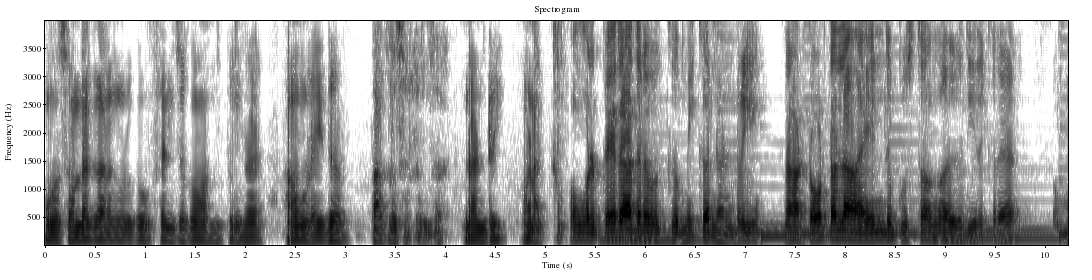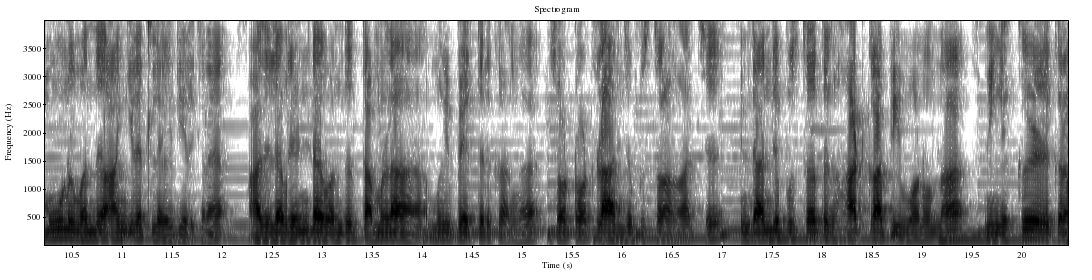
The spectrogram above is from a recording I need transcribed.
உங்கள் சொந்தக்காரங்களுக்கும் ஃப்ரெண்ட்ஸுக்கும் அனுப்புங்க. அவங்கள இதை பார்க்க சொல்லுங்கள் நன்றி வணக்கம். உங்கள் பேராதரவுக்கு மிக்க நன்றி. நான் டோட்டலாக ஐந்து புஸ்தகங்கள் எழுதியிருக்கிறேன். மூணு வந்து ஆங்கிலத்தில் எழுதியிருக்கிறேன். அதில் ரெண்டை வந்து தமிழாக மொழிபெயர்த்துருக்காங்க. ஸோ டோட்டலாக அஞ்சு புஸ்தகம் ஆச்சு. இந்த அஞ்சு புஸ்தகத்துக்கு ஹார்ட் காப்பி வேணும்னா நீங்கள் கீழே இருக்கிற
